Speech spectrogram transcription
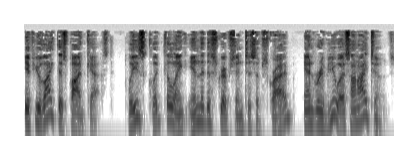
If you like this podcast, please click the link in the description to subscribe and review us on iTunes.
